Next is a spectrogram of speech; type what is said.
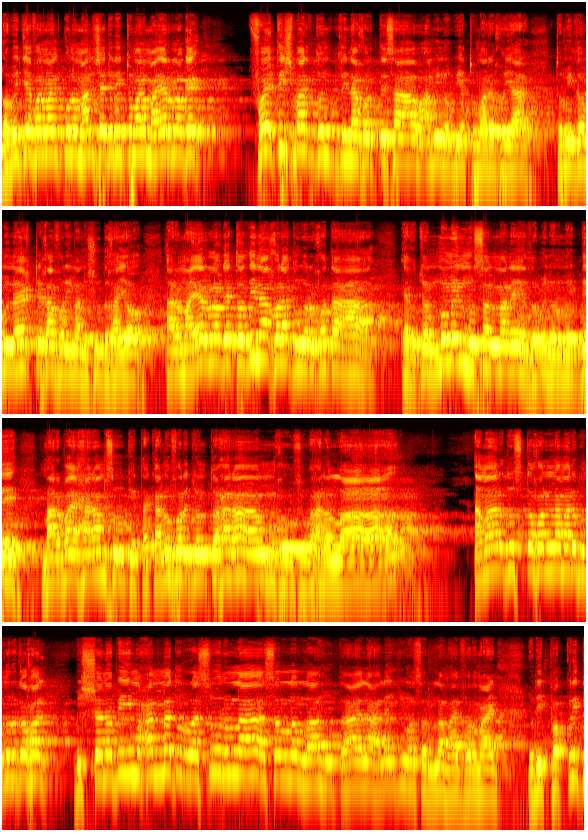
নবীজে ফরমান কোনো মানুষে যদি তোমার মায়ের লগে পঁয়ত্রিশ বার দিনা করতে চাও, আমি নবিয়ে তোমার হইয়ার তুমি জমিন এক টেকা পরিমাণ সুদ খাইও আর মায়ের লগে তো দিনা করা দূর কথা। একজন মুমিন মুসলমানে জমিনের মধ্যে মারবাই হারাম, চৌকে থাকানো পর্যন্ত হারাম। সুবহানাল্লাহ। আমার দুস্থ হল, আমার বুজুর্গ হল বিশ্বনবী মোহাম্মদুর রসুল্লাহ সাল্লাহ তালা আলাইহি ওসাল্লাম ফরমাইন যদি প্রকৃত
